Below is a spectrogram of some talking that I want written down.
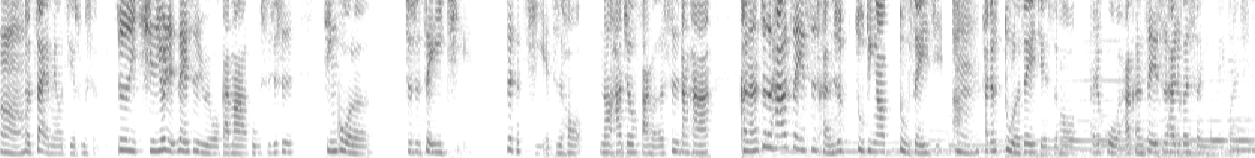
嗯就再也没有接触神明，就是其实有点类似于我干妈的故事，就是经过了就是这一劫这个劫之后，然后他就反而是当他可能就是他这一次可能就注定要渡这一劫吧，嗯他就渡了这一劫之后，他就过了，他可能这一次他就跟神明没关系了。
